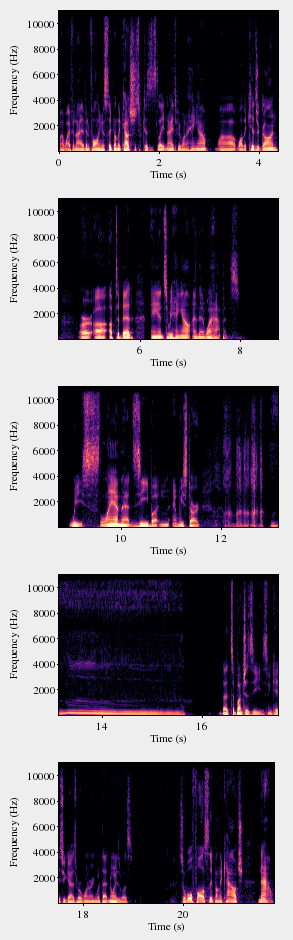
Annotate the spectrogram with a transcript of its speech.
my wife and I have been falling asleep on the couch just because it's late nights. We want to hang out uh, while the kids are gone or uh, up to bed, and so we hang out. And then what happens? We slam that Z button and we start. That's a bunch of Z's, in case you guys were wondering what that noise was. So we'll fall asleep on the couch. Now,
